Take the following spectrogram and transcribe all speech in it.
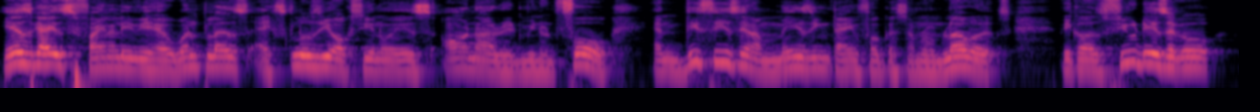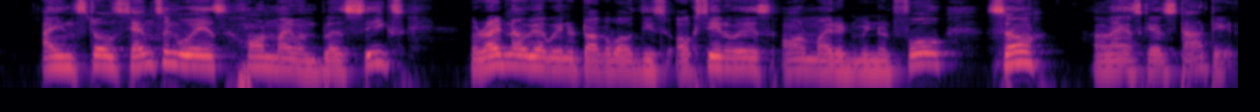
Yes guys, finally we have OnePlus exclusive Oxygen OS on our Redmi Note 4 and this is an amazing time for custom ROM lovers because few days ago I installed Samsung OS on my OnePlus 6 but right now we are going to talk about this Oxygen OS on my Redmi Note 4 so let's get started.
